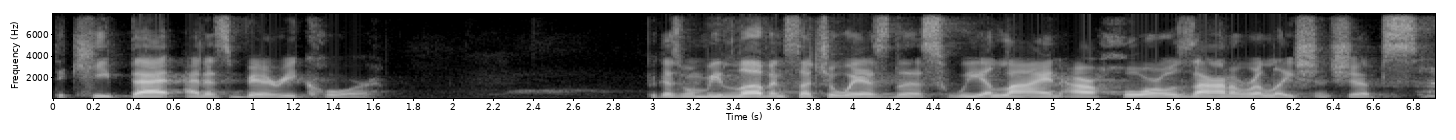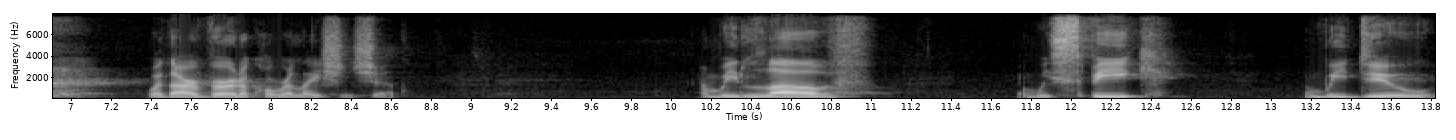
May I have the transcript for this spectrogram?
to keep that at its very core. Because when we love in such a way as this, we align our horizontal relationships with our vertical relationship. And we love and we speak and we do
